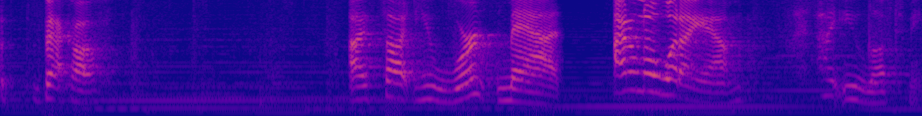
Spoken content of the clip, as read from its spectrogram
Uh, back off. I thought you weren't mad. I don't know what I am. I thought you loved me.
